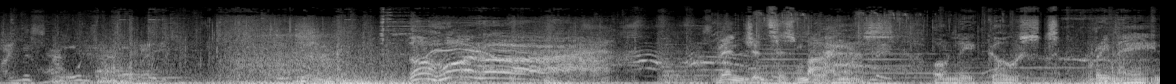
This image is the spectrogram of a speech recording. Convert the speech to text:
Find the stones betrayed. The horror! Vengeance is mine. Only ghosts remain.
